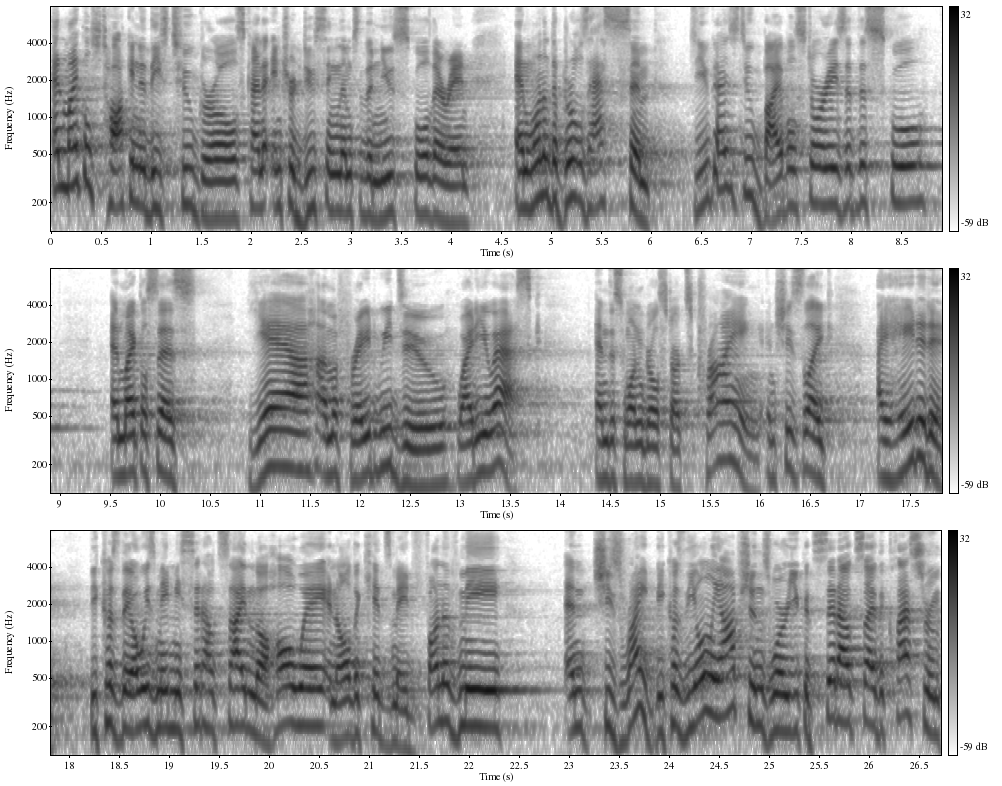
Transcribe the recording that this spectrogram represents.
And Michael's talking to these two girls, kind of introducing them to the new school they're in. And one of the girls asks him, Do you guys do Bible stories at this school? And Michael says, Yeah, I'm afraid we do. Why do you ask? And this one girl starts crying. And she's like, I hated it because they always made me sit outside in the hallway and all the kids made fun of me. And she's right because the only options were you could sit outside the classroom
